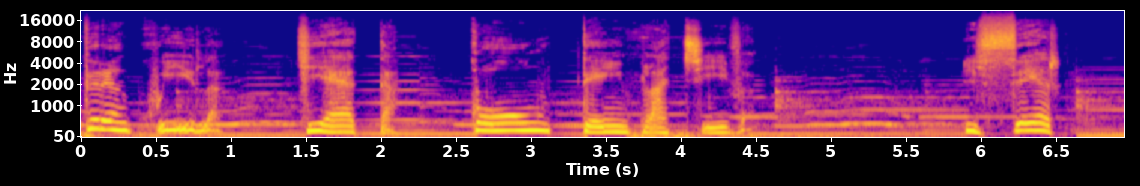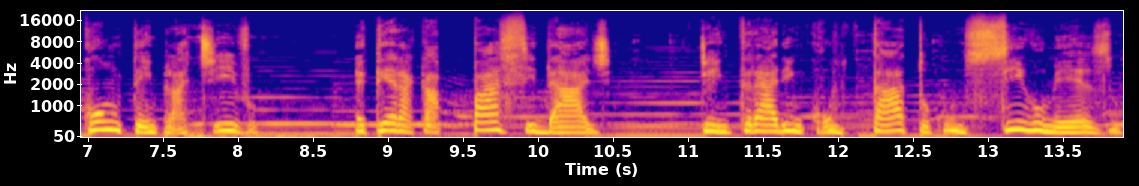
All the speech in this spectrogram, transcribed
tranquila, quieta, contemplativa. E ser contemplativo é ter a capacidade de entrar em contato consigo mesmo,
